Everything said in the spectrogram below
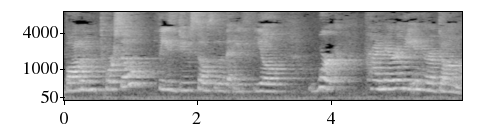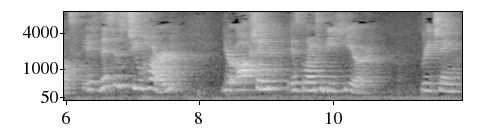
bottom torso, please do so so that you feel work primarily in your abdominals. If this is too hard, your option is going to be here, reaching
